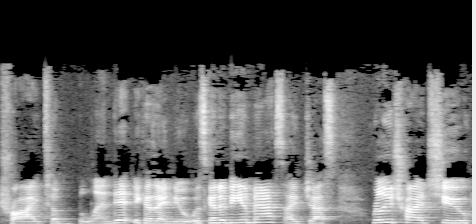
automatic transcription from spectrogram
try to blend it because I knew it was gonna be a mess. I just really tried to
